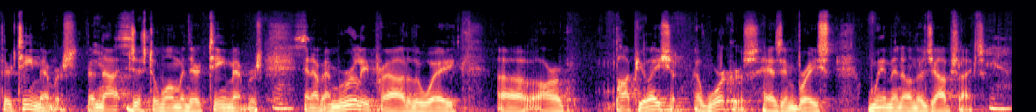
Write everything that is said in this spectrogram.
They're team members. They're yes. not just a woman, they're team members. Yes. And I'm, I'm, really proud of the way uh, our population of workers has embraced women on the job sites. Yeah.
